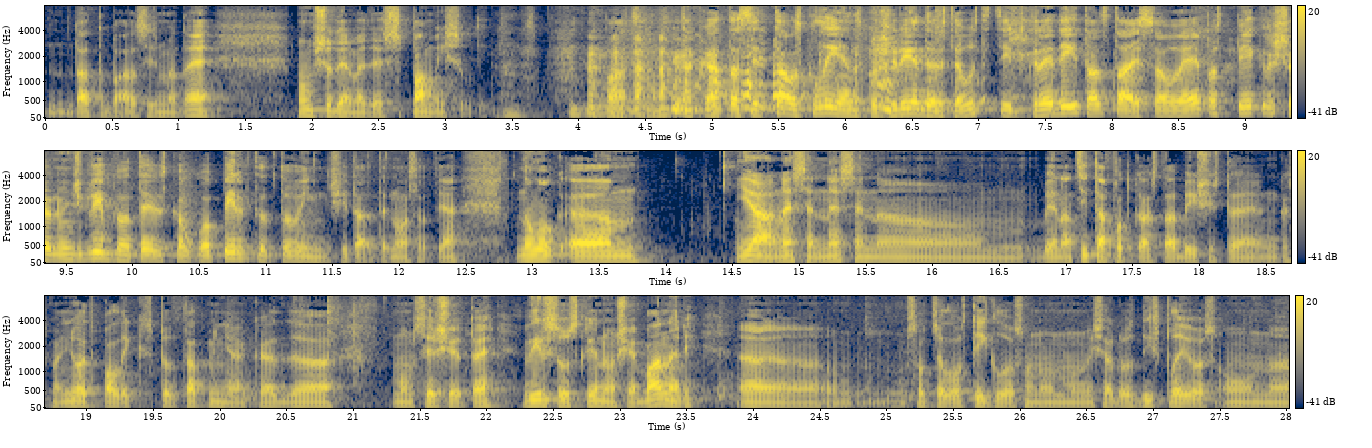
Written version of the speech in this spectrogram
datubāzes izmanto. E, mums šodien vajadzēs spam izsūtīt. Pats, nu, tas ir tavs klients, kurš ir iedevis tev uzticības kredītu, atstājis savu e-pasta piekrišanu, viņš grib no tevis kaut ko pirkt, tad tu viņu šitā te nosauc. Ja? Nu, lūk, um, Jā, nesen, nesen uh, vienā citā podkāstā bija šis, te, kas man ļoti palika spilgt atmiņā, kad uh, mums ir šie virsū skrienošie banneri uh, sociālos tīklos un, un, un visādos displejos, un uh,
